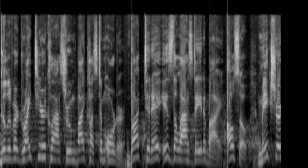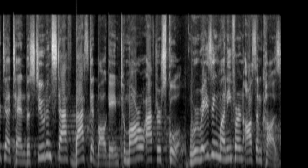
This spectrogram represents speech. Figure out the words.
delivered right to your classroom by custom order. But today is the last day to buy. Also, make sure to attend the student staff basketball game tomorrow after school. We're raising money for an awesome cause,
